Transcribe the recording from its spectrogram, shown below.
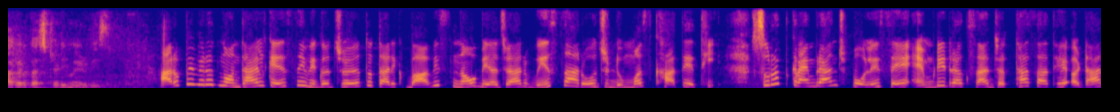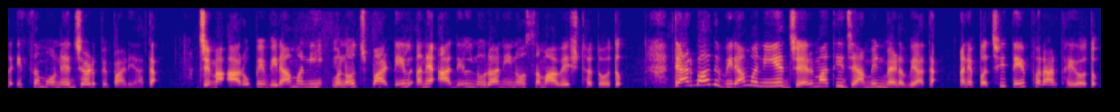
આગળ કસ્ટડી મેળવીશું. આરોપી વિરુદ્ધ નોંધાયેલ કેસની વિગત જોઈએ તો તારીખ બાવીસ નવ બે હજાર વીસના રોજ ડુમ્મસ ખાતેથી સુરત ક્રાઇમ બ્રાન્ચ પોલીસે એમડી ડ્રગ્સના જથ્થા સાથે અઢાર ઇસમોને ઝડપી પાડ્યા હતા, જેમાં આરોપી વિરામની, મનોજ પાટીલ અને આદિલ નુરાનીનો સમાવેશ થતો હતો. ત્યારબાદ વિરામનીએ જેલમાંથી જામીન મેળવ્યા હતા અને પછી તે ફરાર થયો હતો.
